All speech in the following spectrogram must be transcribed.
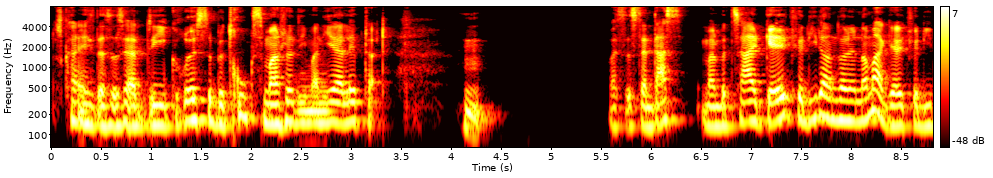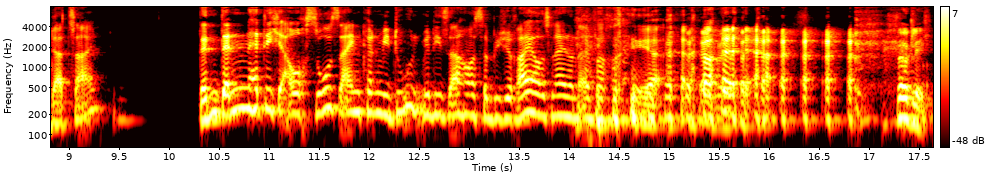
das kann ich, das ist ja die größte Betrugsmasche, die man je erlebt hat. Hm. Was ist denn das? Man bezahlt Geld für Lieder und soll dann nochmal Geld für Lieder zahlen? Denn dann hätte ich auch so sein können wie du und mir die Sachen aus der Bücherei ausleihen und einfach. ja. Wirklich.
